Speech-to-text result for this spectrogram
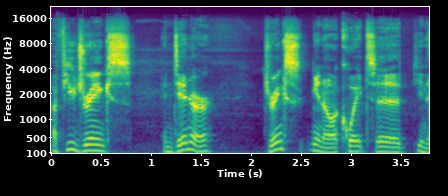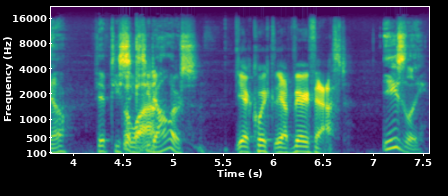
a few drinks and dinner. Drinks, you know, equate to you know 50 a 60 lot. dollars Yeah, quickly, yeah, very fast. easily.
